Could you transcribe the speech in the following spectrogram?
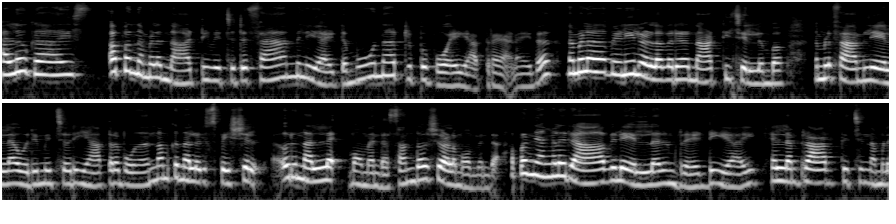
ഹലോ ഗായ്സ് അപ്പം നമ്മൾ നാട്ടിൽ വെച്ചിട്ട് ഫാമിലി ആയിട്ട് മൂന്നാർ ട്രിപ്പ് പോയ യാത്രയാണ് ഇത്. നമ്മൾ വെളിയിലുള്ളവർ നാട്ടിൽ ചെല്ലുമ്പം നമ്മൾ ഫാമിലിയെല്ലാം ഒരുമിച്ച് ഒരു യാത്ര പോകുന്നത് നമുക്ക് നല്ലൊരു സ്പെഷ്യൽ ഒരു നല്ല മൊമെന്റാണ് സന്തോഷമുള്ള മൊമെന്റാണ് അപ്പം ഞങ്ങൾ രാവിലെ എല്ലാവരും റെഡിയായി എല്ലാം പ്രാർത്ഥിച്ച് നമ്മൾ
